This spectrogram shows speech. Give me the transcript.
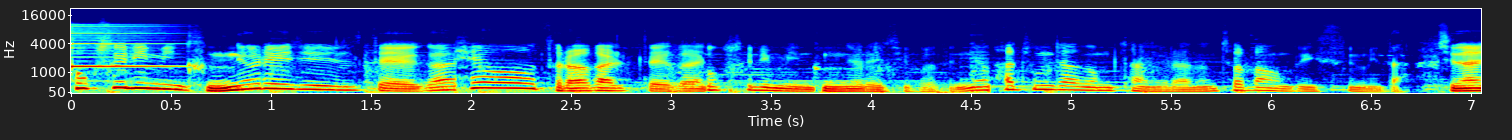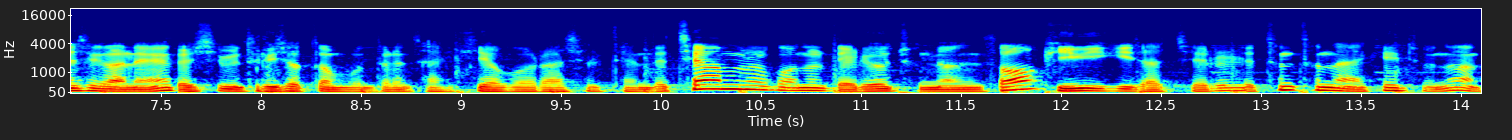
속쓰림이 극렬해질 때가 헤어 들어갈 때가 속쓰림이 극렬해지거든요. 하중자금탕이라는 처방도 있습니다. 지난 시간에 열심히 들으셨던 분들은 잘 기억을 하실 텐데 체한 물건을 내려주면서 비위기 자체를 튼튼하게 해주는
